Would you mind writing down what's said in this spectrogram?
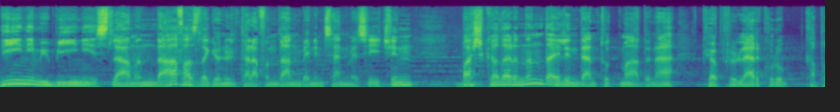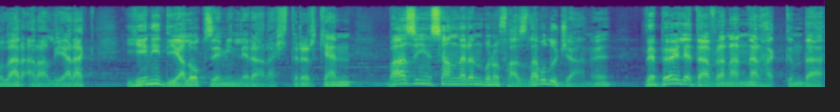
dini mübini İslam'ın daha fazla gönül tarafından benimsenmesi için başkalarının da elinden tutma adına köprüler kurup kapılar aralayarak yeni diyalog zeminleri araştırırken bazı insanların bunu fazla bulacağını ve böyle davrananlar hakkında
